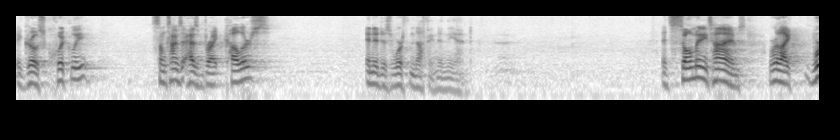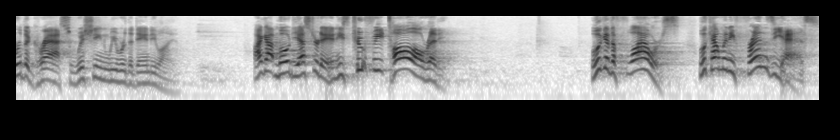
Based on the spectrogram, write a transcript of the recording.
it grows quickly, sometimes it has bright colors, and it is worth nothing in the end. And so many times we're like, we're the grass wishing we were the dandelion. I got mowed yesterday and he's two feet tall already. Look at the flowers. Look how many friends he has.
